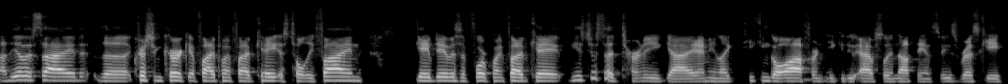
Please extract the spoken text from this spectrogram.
on the other side, the Christian Kirk at 5.5K is totally fine. Gabe Davis at 4.5K, he's just a tourney guy. I mean, like he can go off and he can do absolutely nothing, so he's risky.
